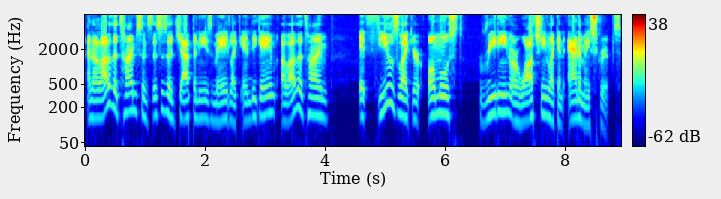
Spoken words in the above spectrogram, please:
And a lot of the time, since this is a Japanese made like indie game, a lot of the time it feels like you're almost reading or watching like an anime script,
